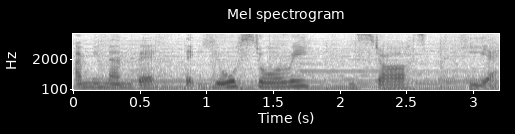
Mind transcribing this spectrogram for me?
and remember that your story can start here.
